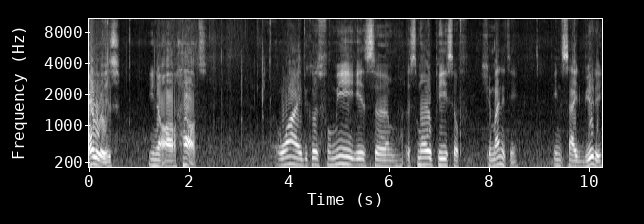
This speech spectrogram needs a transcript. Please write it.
always in our hearts. Why? Because for me it's um, a small piece of humanity inside beauty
